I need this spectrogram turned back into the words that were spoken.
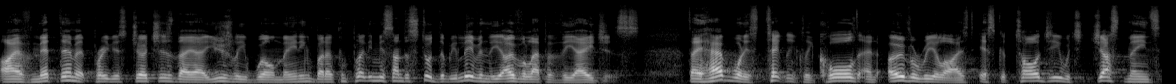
I have met them at previous churches. They are usually well meaning, but have completely misunderstood that we live in the overlap of the ages. They have what is technically called an over realized eschatology, which just means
